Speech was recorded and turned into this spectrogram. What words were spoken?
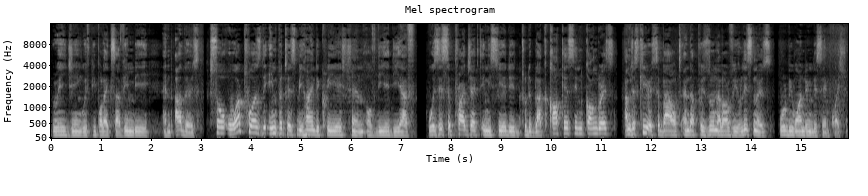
raging with people like Savimbi and others. So what was the impetus behind the creation of the ADF? Was this a project initiated to the Black Caucus in Congress? I'm just curious about, and I presume a lot of your listeners will be wondering the same question.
